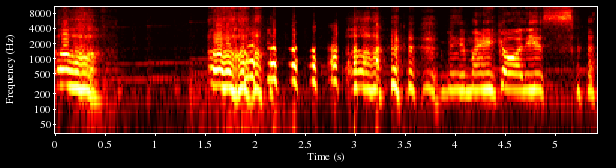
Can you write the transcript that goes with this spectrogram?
Ah! Ah! Ah! Mes mains calisses!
